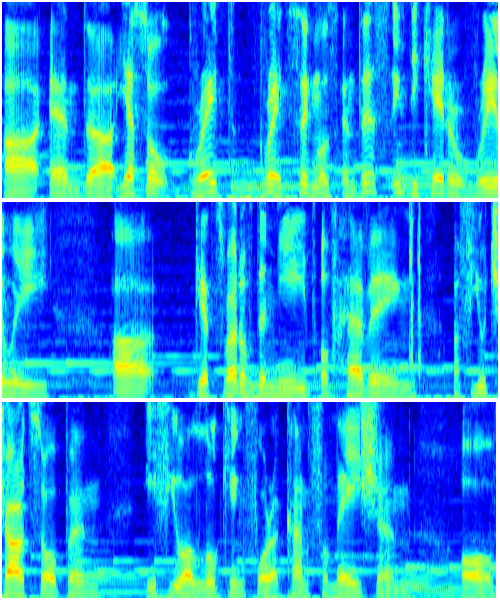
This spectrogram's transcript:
Uh, and uh, yeah, so great, great signals. And this indicator really uh, gets rid of the need of having a few charts open if you are looking for a confirmation of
